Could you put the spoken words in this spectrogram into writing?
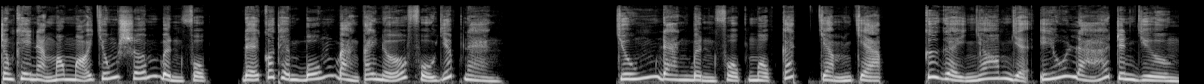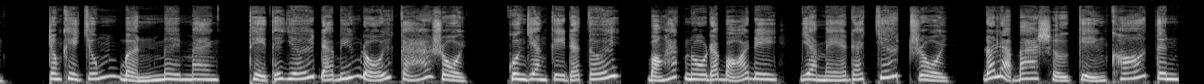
trong khi nàng mong mỏi chúng sớm bình phục để có thêm bốn bàn tay nữa phụ giúp nàng. Chúng đang bình phục một cách chậm chạp, cứ gầy nhom và yếu lả trên giường, trong khi chúng bệnh mê man thì thế giới đã biến đổi cả rồi. Quân Giang Kỳ đã tới, bọn Hát Nô đã bỏ đi và mẹ đã chết rồi. Đó là ba sự kiện khó tin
